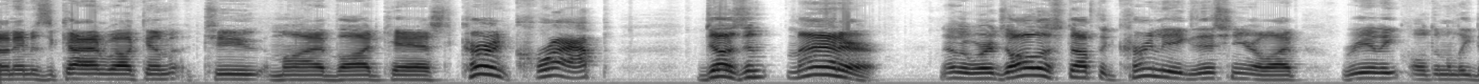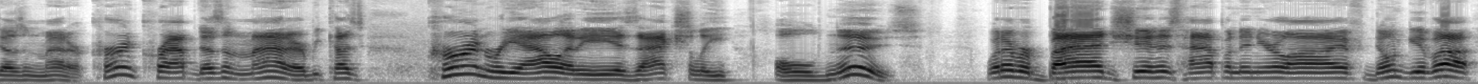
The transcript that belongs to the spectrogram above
my name is Zakai, and welcome to my podcast. Current crap doesn't matter. In other words, all the stuff that currently exists in your life really ultimately doesn't matter. Current crap doesn't matter because current reality is actually old news. Whatever bad shit has happened in your life, don't give up.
